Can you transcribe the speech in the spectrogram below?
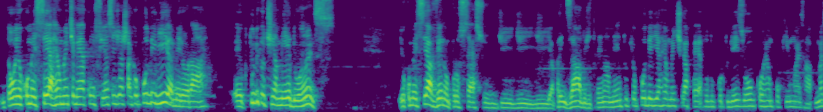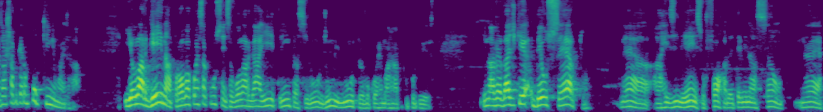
Então eu comecei a realmente ganhar confiança de achar que eu poderia melhorar. Eu, tudo que eu tinha medo antes, eu comecei a ver no processo de, de, de, aprendizado, de treinamento, que eu poderia realmente chegar perto do português ou correr um pouquinho mais rápido. Mas eu achava que era um pouquinho mais rápido. E eu larguei na prova com essa consciência. Eu vou largar aí 30 segundos, um minuto, eu vou correr mais rápido que o português. E na verdade que deu certo, né? A, resiliência, o foco, a determinação, né?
